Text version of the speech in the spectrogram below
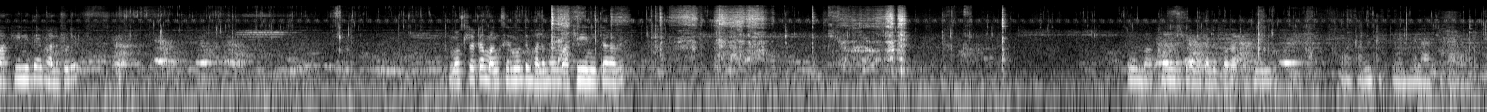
মাখিয়ে নিতে হয় ভালো করে। মশলাটা মাংসের মধ্যে ভালোভাবে মাখিয়ে নিতে হবে। মাখাও নাকি আমি তাহলে করাটা দিই। করাটা আমি একটু আছে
